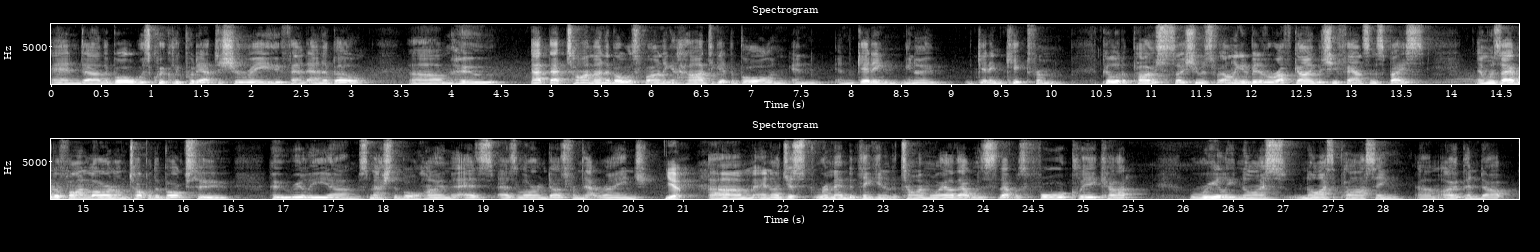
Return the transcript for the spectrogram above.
and uh, the ball was quickly put out to Cherie, who found Annabelle, um, who at that time Annabelle was finding it hard to get the ball and, and, and getting you know getting kicked from pillar to post, so she was finding it a bit of a rough going, but she found some space and was able to find Lauren on top of the box who who really um, smashed the ball home as as Lauren does from that range. Yep. Um, and I just remembered thinking at the time, wow, that was that was four clear cut, really nice nice passing, um, opened up,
